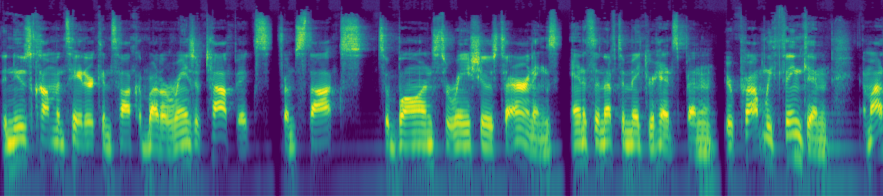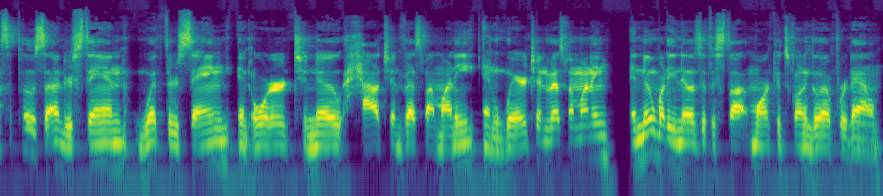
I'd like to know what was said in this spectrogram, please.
The news commentator can talk about a range of topics from stocks to bonds to ratios to earnings, and it's enough to make your head spin. You're probably thinking, Am I supposed to understand what they're saying in order to know how to invest my money and where to invest my money? And nobody knows if the stock market's going to go up or down.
